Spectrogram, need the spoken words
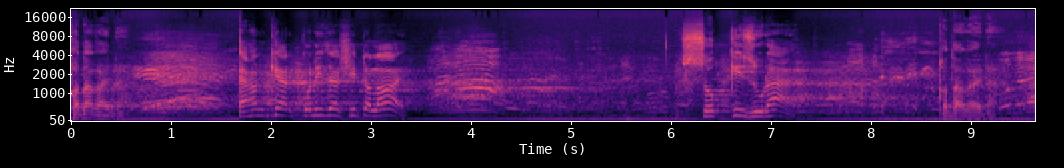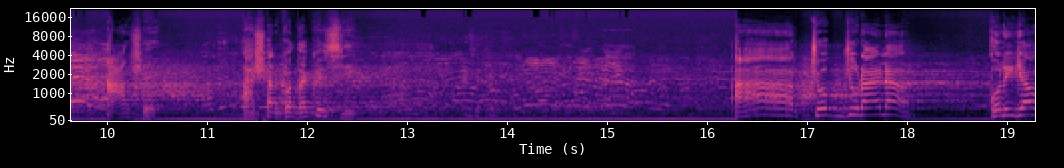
কথা কয় না। এখন কি আর কলিজা শীতল হয়? চোখ কি জুড়ায়? কথা কয় না। আসে। আসার কথা কইছি আর চোখ জুড়ায় না, কলিজাও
